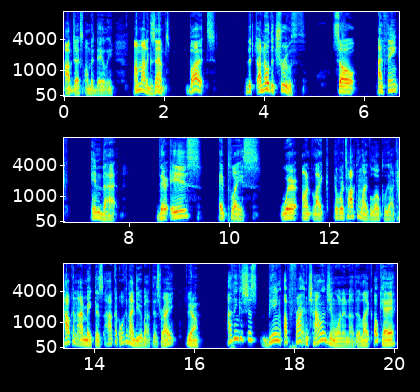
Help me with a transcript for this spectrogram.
objects on the daily. I'm not exempt but the, i know the truth. So i think in that there is a place where on like if we're talking like locally like how can i make this how can what can i do about this right? Yeah, i think it's just being upfront and challenging one another. Like okay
